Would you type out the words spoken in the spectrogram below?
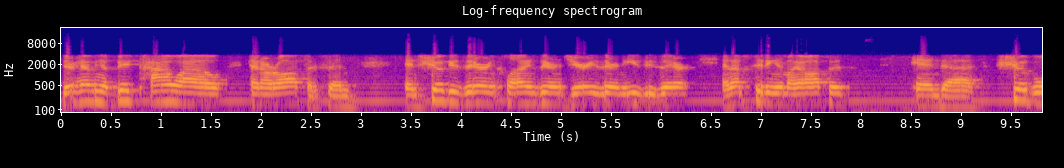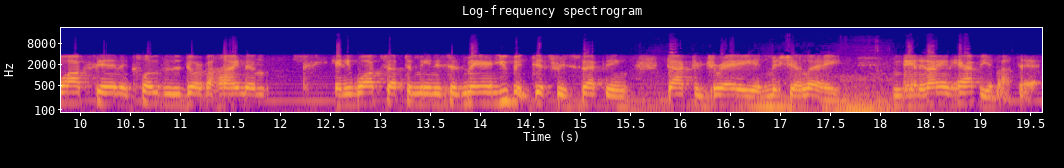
they're having a big powwow at our office, and and Suge is there, and Klein's there, and Jerry's there, and Eazy's there, and I'm sitting in my office, and uh, Suge walks in and closes the door behind him and he walks up to me and he says, "Man, you've been disrespecting Dr. Dre and Michel'le, A. man, and I ain't happy about that."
